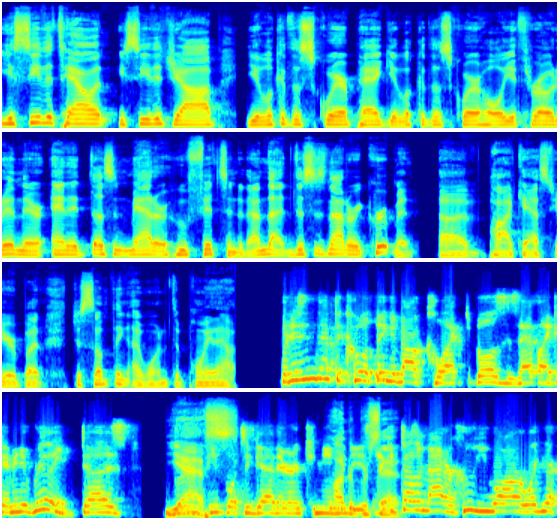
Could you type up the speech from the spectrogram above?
you see the talent, you see the job, you look at the square peg, you look at the square hole, you throw it in there, and it doesn't matter who fits into that. I'm not, this is not a recruitment uh, podcast here, but just something I wanted to point out. But isn't that the cool thing about collectibles? Is that like I mean, it really does bring yes. people together in communities. Like, it doesn't matter who you are, what you're.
